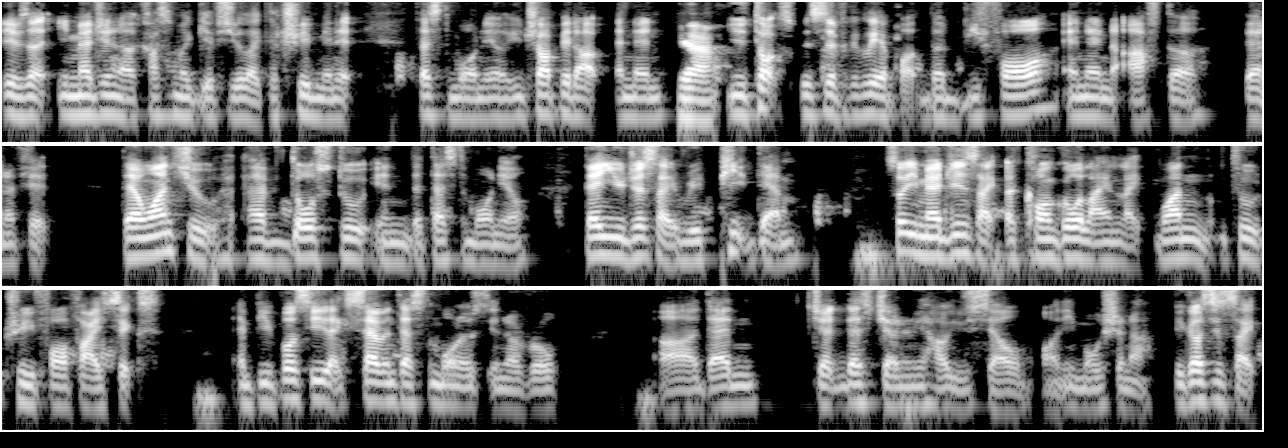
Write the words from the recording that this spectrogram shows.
if a, imagine a customer gives you like a three minute testimonial, you chop it up and then yeah. you talk specifically about the before and then after benefit. Then once you have those two in the testimonial, then you just like repeat them. So imagine it's like a Congo line, like one, two, three, four, five, six, and people see like seven testimonials in a row. Uh, then that's generally how you sell on emotion uh, because it's like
